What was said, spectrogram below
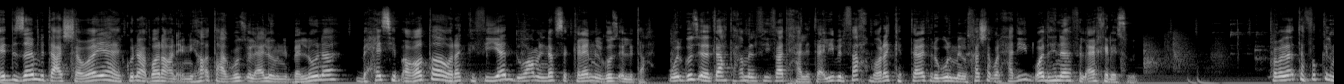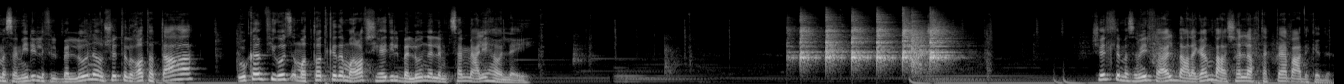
ال design بتاع الشواية هيكون عبارة عن اني هقطع الجزء العلوي من البالونة بحيث يبقى غطا وأركب فيه يد وأعمل نفس الكلام للجزء اللي تحت. والجزء اللي تحت هعمل فيه فتحة لتقليب الفحم وأركب ثلاث رجول من الخشب والحديد وأدهنها في الآخر أسود. فبدأت أفك المسامير اللي في البالونة وشلت الغطا بتاعها وكان في جزء مطاط كده معرفش هي دي البالونة اللي متسمي عليها ولا إيه. شلت المسامير في علبة على جنب علشان لو احتجتها بعد كده.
